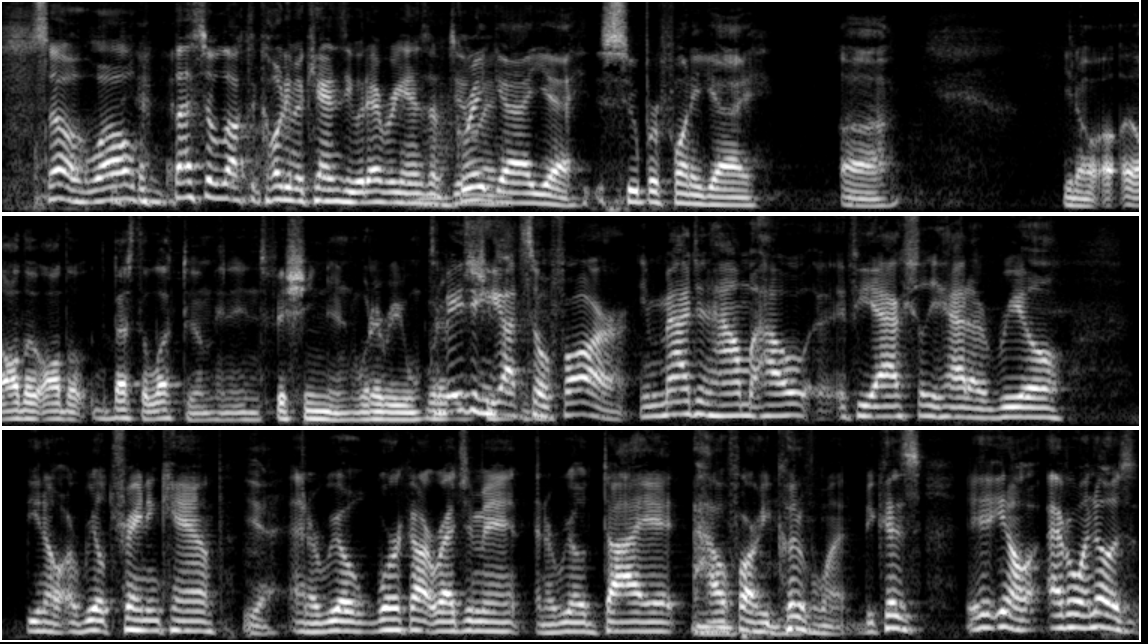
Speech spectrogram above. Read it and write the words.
So, well, best of luck to Cody McKenzie, whatever he ends up doing. Great guy. Yeah, super funny guy. Uh, you know, all the all the, the best of luck to him in, in fishing and whatever. You, It's amazing he got so far. Imagine how how if he actually had a real, you know, a real training camp, Yeah. and a real workout regimen and a real diet. How Mm-hmm. far he could have went because eh, you know everyone knows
